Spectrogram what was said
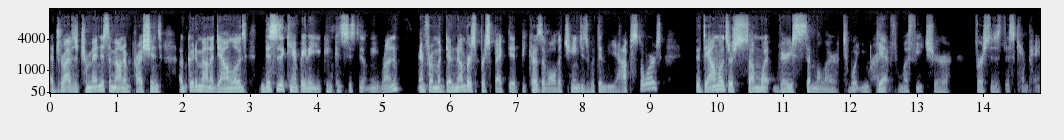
that drives a tremendous amount of impressions, a good amount of downloads, this is a campaign that you can consistently run. And from a numbers perspective, because of all the changes within the app stores, the downloads are somewhat very similar to what you right. get from a feature versus this campaign.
